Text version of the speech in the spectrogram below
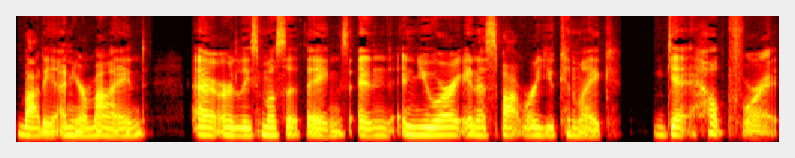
body and your mind or at least most of the things and and you are in a spot where you can like get help for it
